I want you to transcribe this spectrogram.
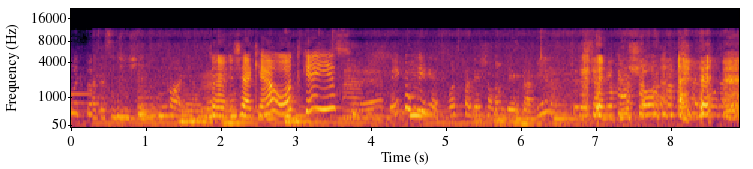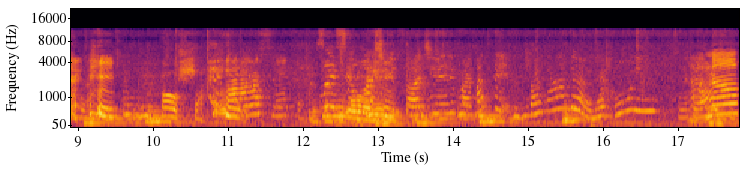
Ela tá sentindo cheiro de Vitória. Já quer outro? Que isso? É, bem que eu queria. Se fosse pra deixar um desse da vida, você deixava meu cachorro. Poxa, palavra seca. É Mas eu acho que Todd ele vai bater. Não vai nada, é ruim. Não,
